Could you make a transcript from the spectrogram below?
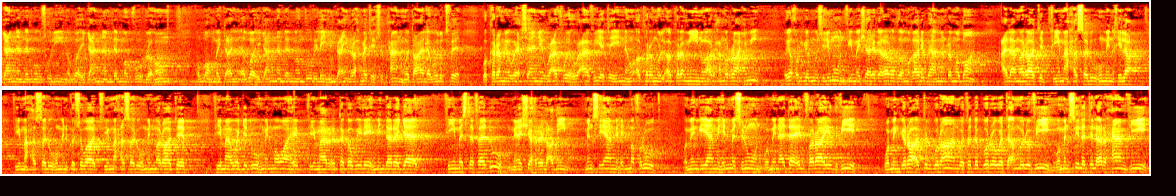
اجعلنا من الموصولين الله اجعلنا من المغفور لهم. اللهم اجعل الله اجعلنا من المنظور إليهم بعين رحمته سبحانه وتعالى ولطفه وكرمه وإحسانه وعفوه وعافيته إنه أكرم الأكرمين وأرحم الراحمين. ويخرج المسلمون في مشارق الأرض ومغاربها من رمضان على مراتب فيما حصلوه من خلاع فيما حصلوه من كسوات فيما حصلوه من مراتب. فيما وجدوه من مواهب فيما ارتقوا إليه من درجات فيما استفادوه من الشهر العظيم من صيامه المفروض ومن قيامه المسنون ومن أداء الفرائض فيه ومن قراءة القرآن وتدبره وتامله فيه ومن صلة الأرحام فيه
